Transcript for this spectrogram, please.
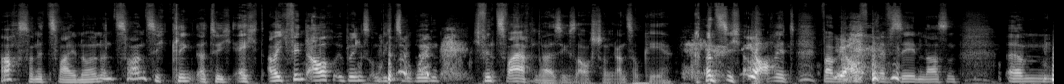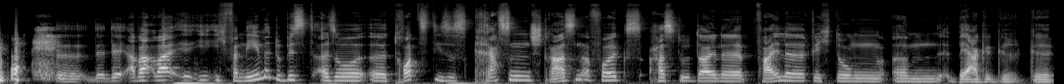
ach, so eine 2,29 klingt natürlich echt. Aber ich finde auch, übrigens, um dich zu beruhigen, ich finde 2,38 ist auch schon ganz okay. Kannst dich ja. auch mit beim ja. Lauftreff sehen lassen. Ähm, äh, der, der, aber, aber ich vernehme, du bist also äh, trotz dieses krassen Straßenerfolgs hast du deine Pfeile Richtung ähm, Berge ge ge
